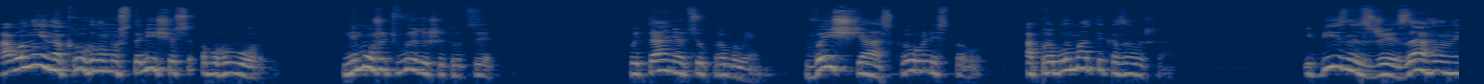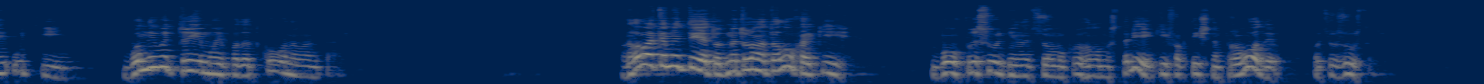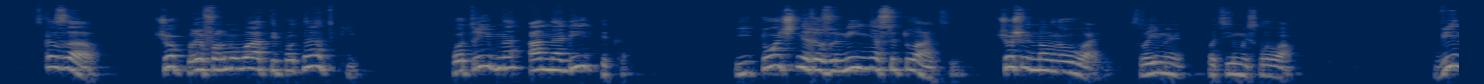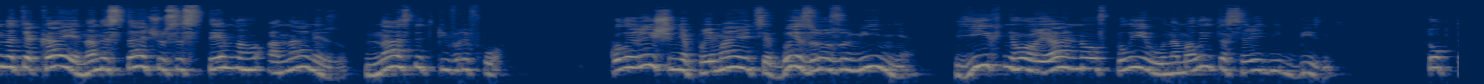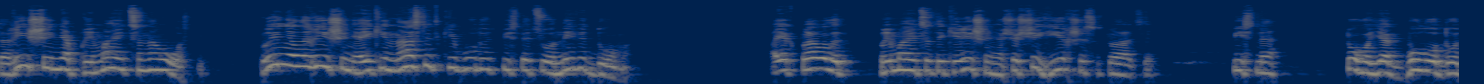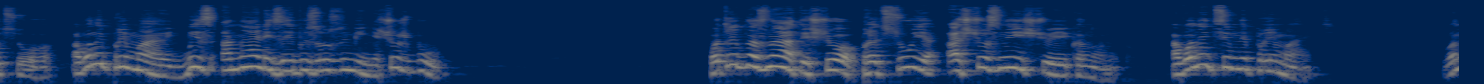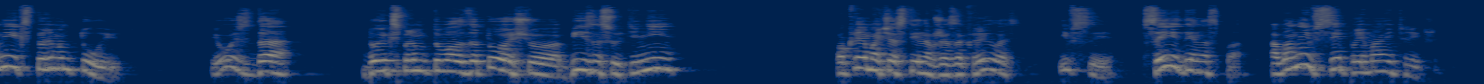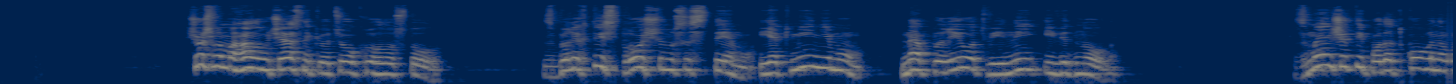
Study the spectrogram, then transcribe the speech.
а вони на круглому столі щось обговорюють. Не можуть вирішити це питання, цю проблему. Весь час круглі столи, а проблематика залишається. І бізнес вже загнаний у тінь, бо не витримує податкового навантаження. Голова комітету Дмитро Наталуха, який був присутній на цьому круглому столі, який фактично проводив оцю зустріч, сказав, щоб реформувати податки, потрібна аналітика і точне розуміння ситуації. Що ж він мав на увазі своїми оціми словами? Він натякає на нестачу системного аналізу наслідків реформ коли рішення приймаються без розуміння їхнього реального впливу на малий та середній бізнес. Тобто рішення приймаються на осліп. Прийняли рішення, які наслідки будуть після цього, невідомо. А як правило, приймаються такі рішення, що ще гірша ситуація після того, як було до цього. А вони приймають без аналізу і без розуміння, що ж буде. Потрібно знати, що працює, а що знищує економіку. А вони цим не приймаються. Вони експериментують. І ось да, доекспериментували до того, що бізнес у тіні, окрема частина вже закрилась, і все. Все йде на спад. А вони все приймають рішення. Що ж вимагали учасники оцього круглого столу? Зберегти спрощену систему і, як мінімум, на період війни і відновлення, зменшити податкове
